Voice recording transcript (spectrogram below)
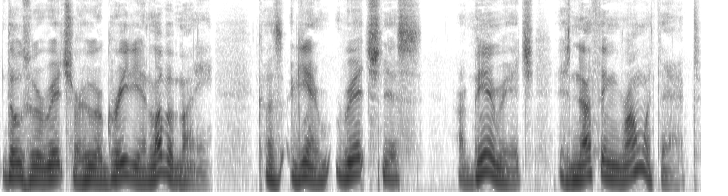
those who are rich or who are greedy and love of money. Because again, richness or being rich is nothing wrong with that.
